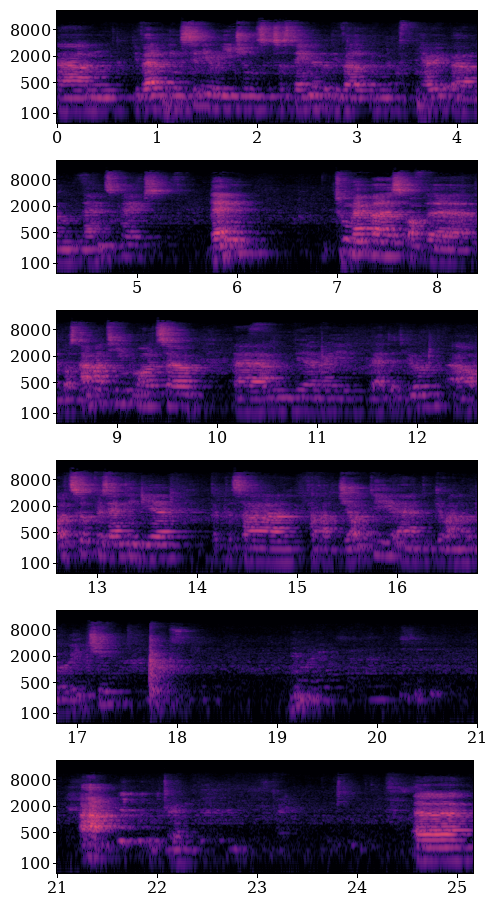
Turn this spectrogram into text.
um, developing city regions, sustainable development of peri-urban landscapes. Then two members of the Los Dama team also. Um, we are very glad that you are also presenting here, Dr. Sara Favargiotti and Giovanna Ulrici. Hmm? Ah, okay. Uh,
